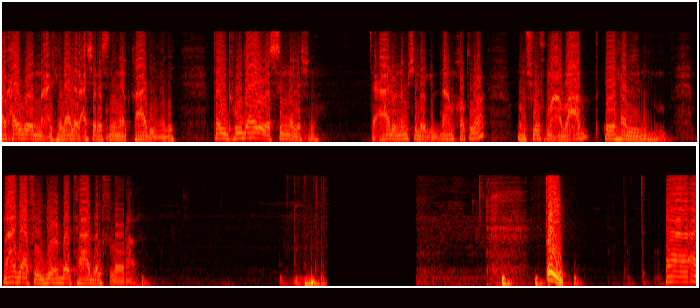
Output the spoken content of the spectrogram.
أو حيقعد مع الهلال العشر سنين القادمة دي. طيب هو داير يوصلنا لشنو؟ تعالوا نمشي لقدام خطوة ونشوف مع بعض إيه. ماذا في جعبة هذا الفلوران طيب آه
